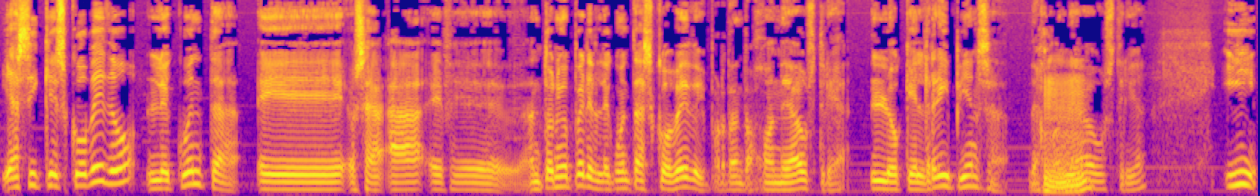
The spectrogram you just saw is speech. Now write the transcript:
Y así que Escobedo le cuenta, eh, o sea, a eh, Antonio Pérez le cuenta a Escobedo y por tanto a Juan de Austria lo que el rey piensa de Juan de Ujú. Austria y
